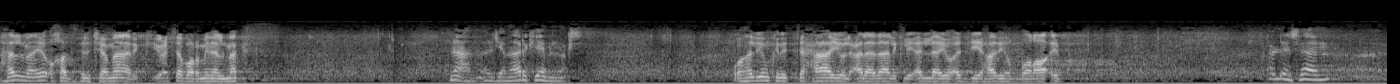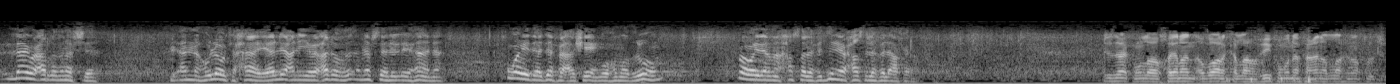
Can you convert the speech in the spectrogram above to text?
هل ما يؤخذ في الجمارك يعتبر من المكس؟ نعم الجمارك هي من المكس. وهل يمكن التحايل على ذلك لئلا يؤدي هذه الضرائب؟ الإنسان لا يعرض نفسه لأنه لو تحايل يعني يعرض نفسه للإهانة وإذا دفع شيء وهو مظلوم فهو إذا ما حصل في الدنيا يحصل في الآخرة. جزاكم الله خيرا. وبارك الله فيكم ونفعنا الله ما قلتم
